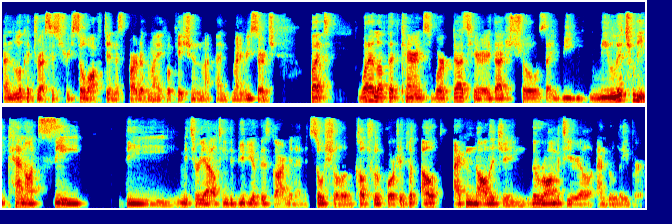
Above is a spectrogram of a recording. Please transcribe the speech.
and look at dress history so often as part of my vocation and my research. But what I love that Karin's work does here is that it shows that we we literally cannot see the materiality, and the beauty of this garment and its social and cultural importance without acknowledging the raw material and the labor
